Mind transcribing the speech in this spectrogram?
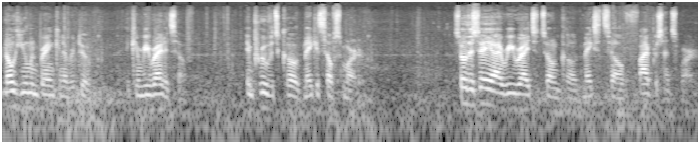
no human brain can ever do. It can rewrite itself. Improve its code, make itself smarter. So this AI rewrites its own code, makes itself 5% smarter.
